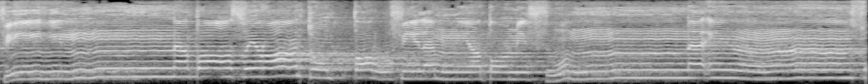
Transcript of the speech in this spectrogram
فيهن قاصرات الطرف لم يطمثهن إنس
